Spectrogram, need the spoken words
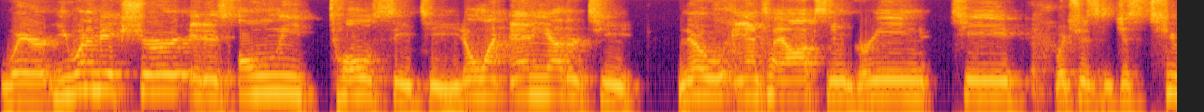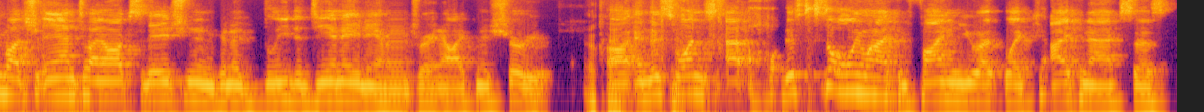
where you want to make sure it is only Tulsi tea. You don't want any other tea. No antioxidant green tea, which is just too much antioxidation and going to lead to DNA damage right now. I can assure you. Okay. Uh, and this one's at, this is the only one I can find in you at, like I can access.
